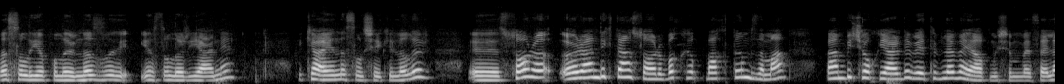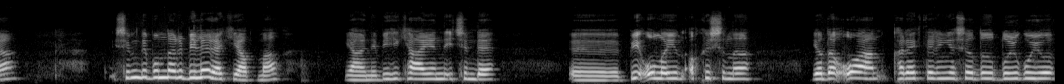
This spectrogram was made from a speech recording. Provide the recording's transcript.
nasıl yapılır, nasıl yazılır yani. Hikaye nasıl şekil alır. Ee, sonra öğrendikten sonra baktığım zaman ben birçok yerde betimleme yapmışım mesela. Şimdi bunları bilerek yapmak, yani bir hikayenin içinde e, bir olayın akışını ya da o an karakterin yaşadığı duyguyu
